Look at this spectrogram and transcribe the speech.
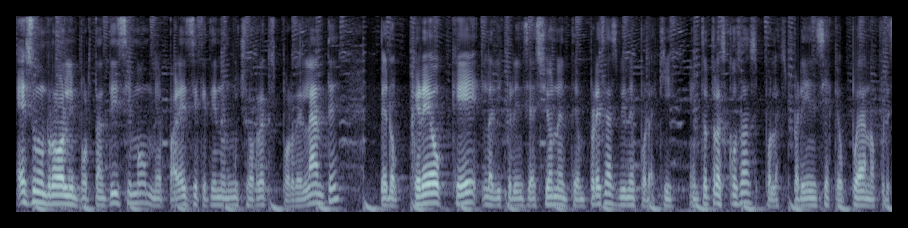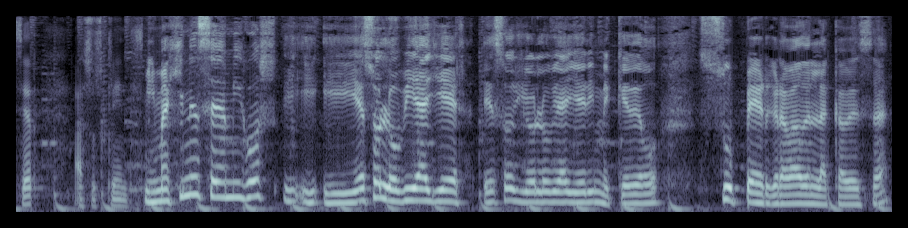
es un rol importantísimo, me parece que tiene muchos retos por delante, pero creo que la diferenciación entre empresas viene por aquí, entre otras cosas por la experiencia que puedan ofrecer a sus clientes. Imagínense amigos, y, eso lo vi ayer, eso yo lo vi ayer y me quedó súper grabado en la cabeza.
